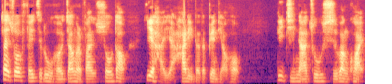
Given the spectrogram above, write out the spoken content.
再说，肥子路和张尔帆收到叶海亚哈里德的便条后，立即拿出十万块，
